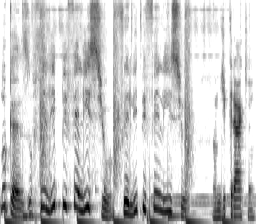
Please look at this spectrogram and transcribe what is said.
Lucas, o Felipe Felício. Felipe Felício. Nome de craque, hein?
